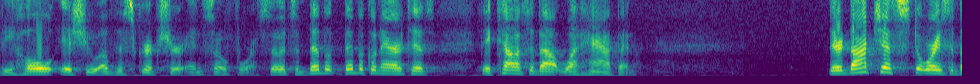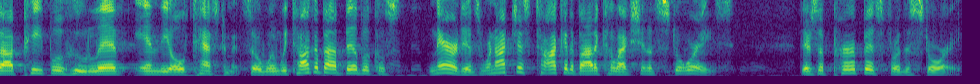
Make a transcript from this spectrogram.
the whole issue of the scripture and so forth. So it's a biblical narratives. They tell us about what happened. They're not just stories about people who live in the Old Testament. So when we talk about biblical narratives, we're not just talking about a collection of stories. There's a purpose for the story.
